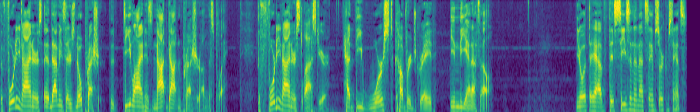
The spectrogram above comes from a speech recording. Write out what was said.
The 49ers, uh, that means there's no pressure. The D line has not gotten pressure on this play. The 49ers last year had the worst coverage grade in the NFL. You know what they have this season in that same circumstance?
